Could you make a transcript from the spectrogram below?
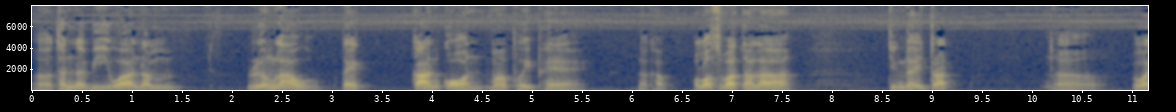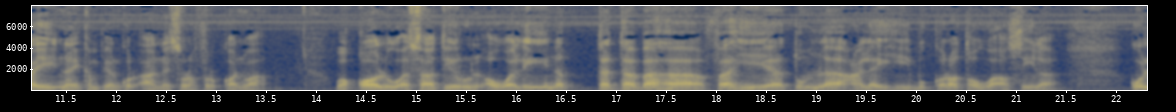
เอ่อท่านนาบีว่านำเรื่องเล่าแต่การก่อนมาเผยแผ่นะครับอัลลอฮฺสุบะตาลาจึงได้ตรัส ไว้ในคัมภีร์อัลกุรอานในสุรฟุรกอนว่า وقالوا أساطير الأولين اكتتبها فهي تملى عليه بكرة وأصيلا قل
